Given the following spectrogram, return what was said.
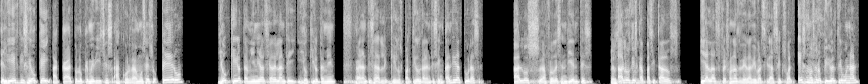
El IEG dice, ok, acato lo que me dices, acordamos eso, pero yo quiero también ir hacia adelante y yo quiero también garantizarle que los partidos garanticen candidaturas a los afrodescendientes, a los discapacitados y a las personas de la diversidad sexual. Eso no se lo pidió el tribunal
